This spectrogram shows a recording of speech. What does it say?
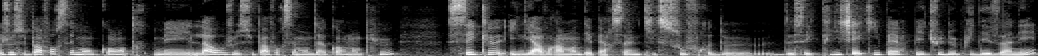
je suis pas forcément contre, mais là où je suis pas forcément d'accord non plus, c'est qu'il y a vraiment des personnes qui souffrent de, de ces clichés qui perpétuent depuis des années.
